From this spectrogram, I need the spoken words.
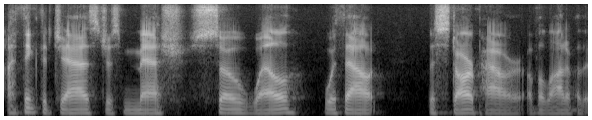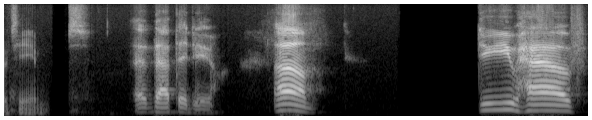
I think the Jazz just mesh so well without the star power of a lot of other teams. Uh, that they do. Um, do you have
